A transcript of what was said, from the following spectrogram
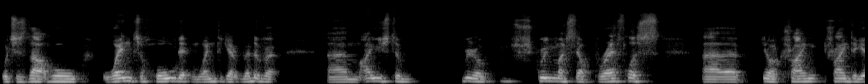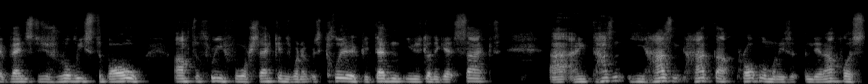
which is that whole when to hold it and when to get rid of it. Um, I used to, you know, scream myself breathless, uh, you know, trying trying to get Wentz to just release the ball after three four seconds when it was clear if he didn't he was going to get sacked, uh, and he hasn't he hasn't had that problem when he's at Indianapolis,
